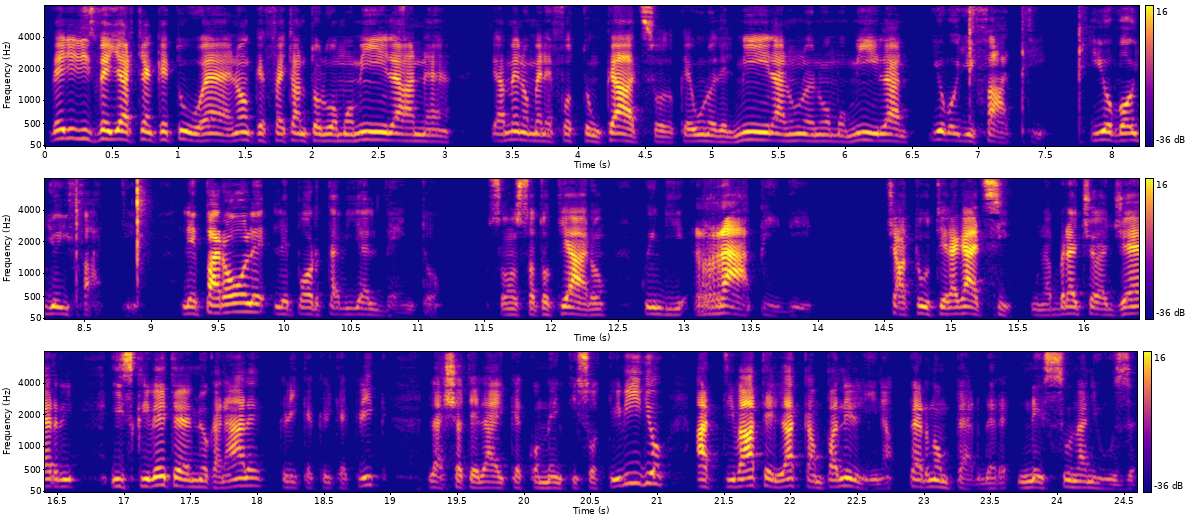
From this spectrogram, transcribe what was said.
vedi di svegliarti anche tu, eh? non che fai tanto l'uomo Milan, a me non me ne fotte un cazzo che uno è del Milan, uno è un uomo Milan, io voglio i fatti, io voglio i fatti. Le parole le porta via il vento. Sono stato chiaro? Quindi rapidi. Ciao a tutti ragazzi, un abbraccio da Jerry, iscrivetevi al mio canale, clicca, clicca, clicca, lasciate like e commenti sotto i video, attivate la campanellina per non perdere nessuna news.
